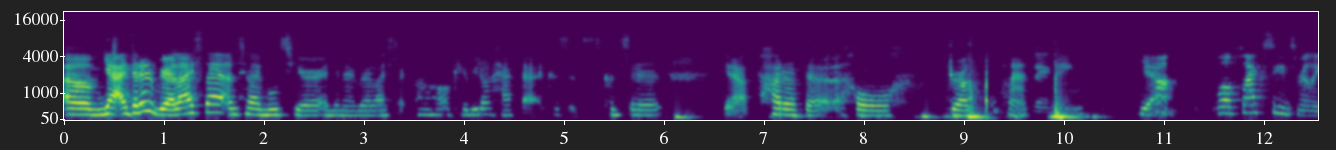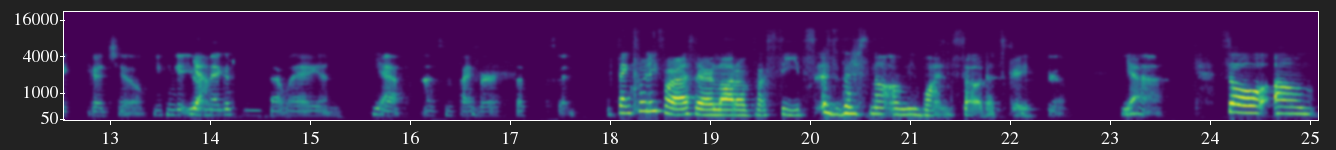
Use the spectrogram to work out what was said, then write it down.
um, yeah, I didn't realize that until I moved here, and then I realized like, oh, okay, we don't have that because it's considered, you know, part of the whole drug plant thing. Yeah. Huh. Well, flaxseed's really good too. You can get your yeah. omega that way, and yeah, add some fiber. That's, that's good. Thankfully for us, there are a lot of uh, seeds. There's not only one, so that's great. Yeah. yeah. So um,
